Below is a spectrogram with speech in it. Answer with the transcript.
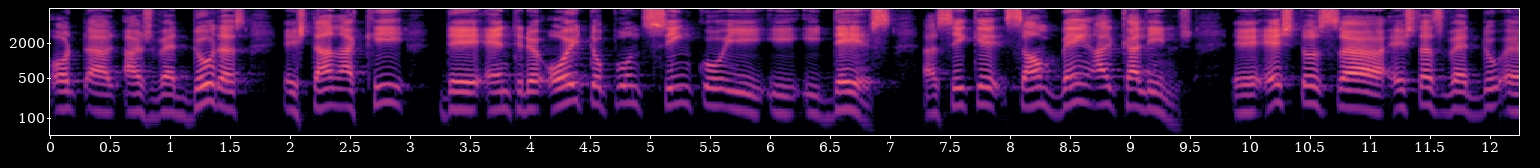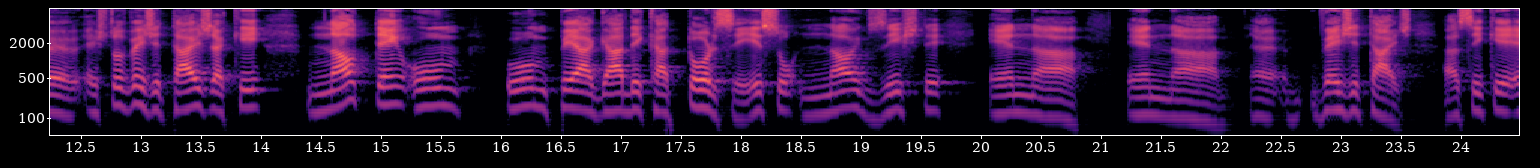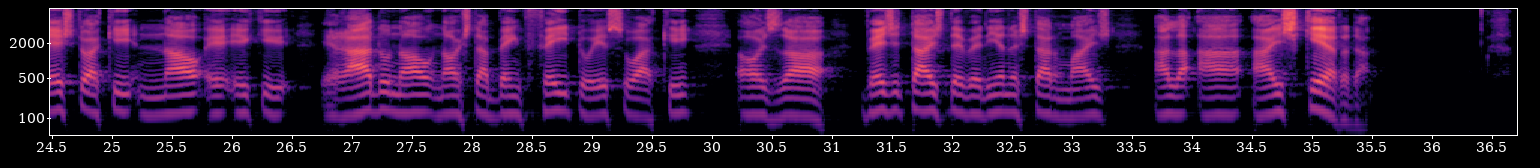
as verduras estão aqui de entre 8,5 e, e, e 10. Assim que são bem alcalinos. E estes, uh, estas verdu, uh, estes vegetais aqui não tem um, um pH de 14. Isso não existe em, uh, em uh, uh, vegetais. Assim que isto aqui não é, é errado, não, não está bem feito isso aqui. Os vegetais deveriam estar mais à, à, à esquerda.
